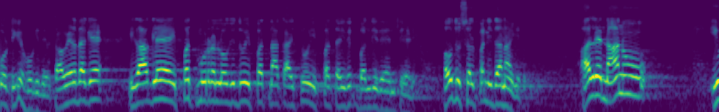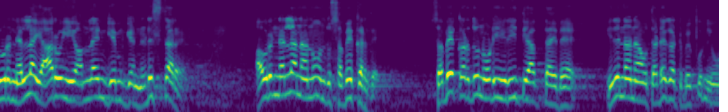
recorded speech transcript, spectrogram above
ಕೋರ್ಟಿಗೆ ಹೋಗಿದ್ದೇವೆ. ತಾವು ಹೇಳ್ದಾಗೆ ಈಗಾಗಲೇ ಇಪ್ಪತ್ತ್ಮೂರರಲ್ಲಿ ಹೋಗಿದ್ದು, ಇಪ್ಪತ್ನಾಲ್ಕು ಇಪ್ಪತ್ತೈದಕ್ಕೆ ಬಂದಿದೆ ಅಂತೇಳಿ. ಹೌದು, ಸ್ವಲ್ಪ ನಿಧಾನ ಆಗಿದೆ. ಆದರೆ ನಾನು ಇವರನ್ನೆಲ್ಲ ಯಾರು ಈ ಆನ್ಲೈನ್ ಗೇಮ್ಗೆ ನಡೆಸ್ತಾರೆ, ಅವರನ್ನೆಲ್ಲ ನಾನು ಒಂದು ಸಭೆ ಕರೆದೆ. ಸಭೆ ಕರೆದು ನೋಡಿ ಈ ರೀತಿ ಆಗ್ತಾ ಇದೆ, ಇದನ್ನು ನಾವು ತಡೆಗಟ್ಟಬೇಕು, ನೀವು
